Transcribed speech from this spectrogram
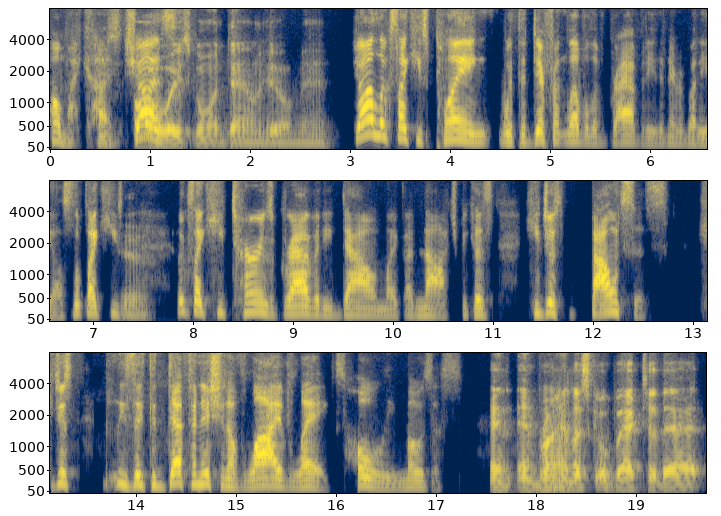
oh my god, He's Ja's, always going downhill, man. Ja looks like he's playing with a different level of gravity than everybody else. Look like he's Yeah. Looks like he turns gravity down like a notch because he just bounces. He just he's like the definition of live legs. Holy Moses. And and Brian, let's go back to that.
